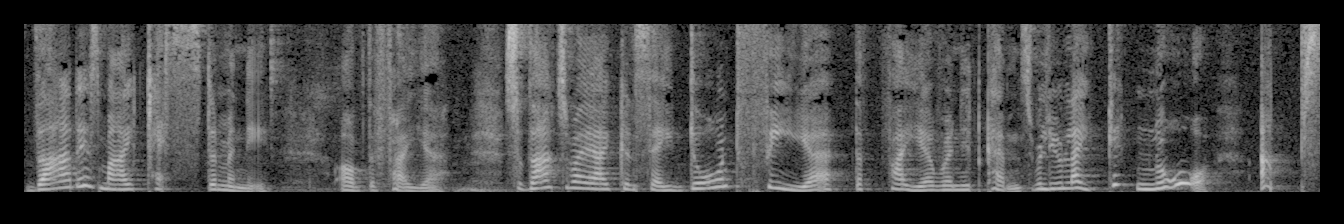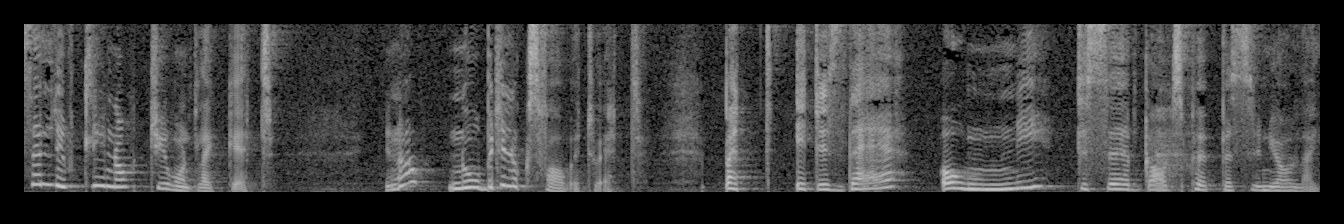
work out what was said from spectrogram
That is my testimony of the fire. So that's why I can say, don't fear the fire when it comes. Will you like it? No, absolutely not. You won't like it. You know, nobody looks forward to it. But it is there only to serve God's purpose in your life.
